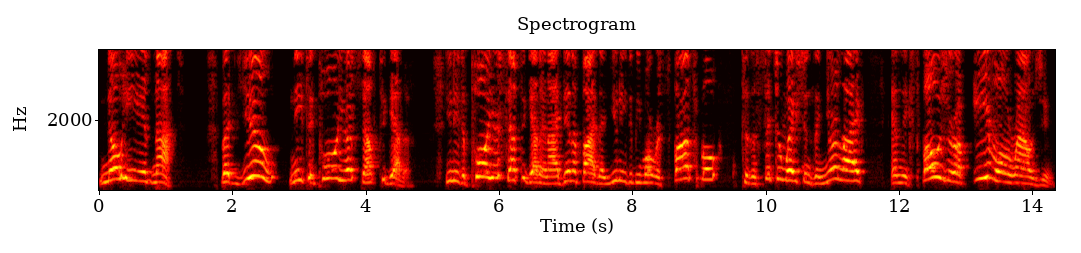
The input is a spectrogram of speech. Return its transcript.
No, he is not. But you need to pull yourself together. You need to pull yourself together and identify that you need to be more responsible to the situations in your life and the exposure of evil around you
